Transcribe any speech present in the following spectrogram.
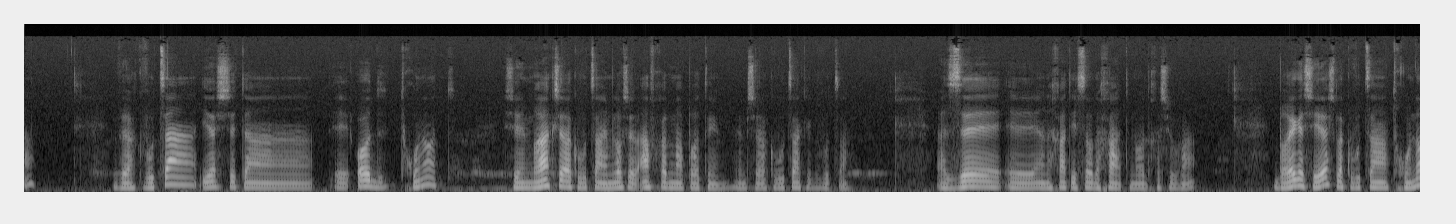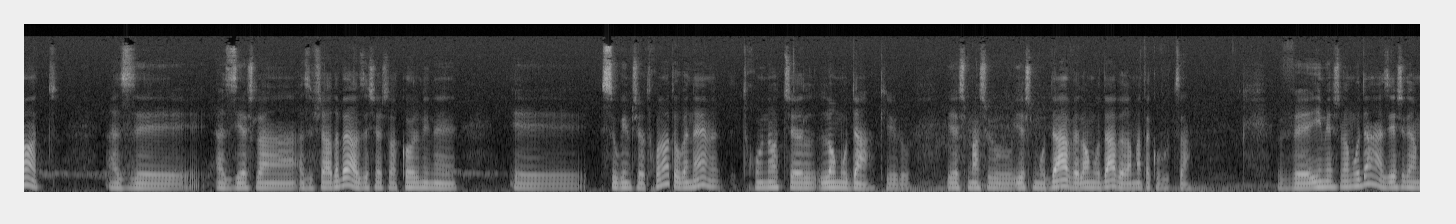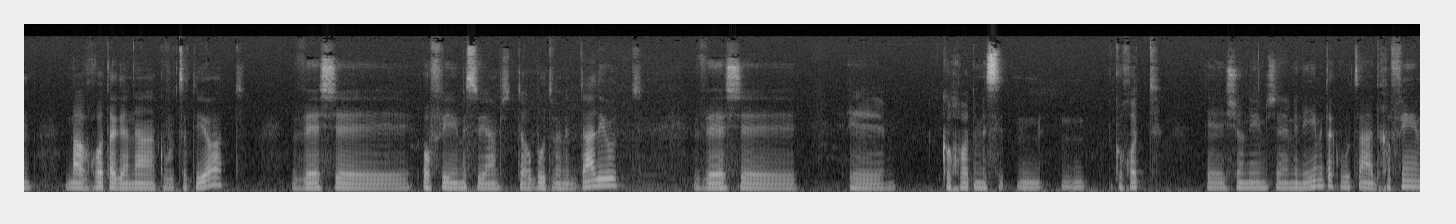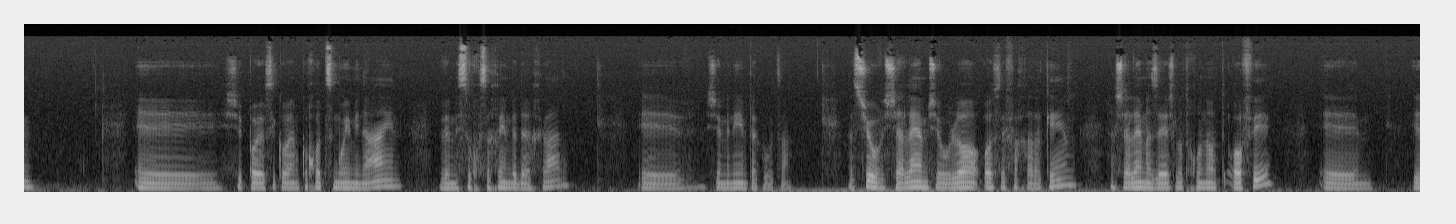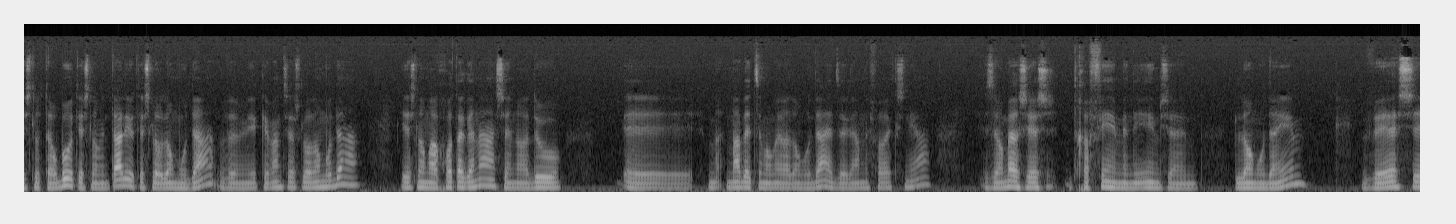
והקבוצה יש את העוד תכונות שהן רק של הקבוצה, הן לא של אף אחד מהפרטים, הן של הקבוצה כקבוצה. אז זה הנחת יסוד אחת מאוד חשובה. ברגע שיש לקבוצה תכונות, אז, אה, אז, יש לה, אז אפשר לדבר על זה שיש לה כל מיני אה, סוגים של תכונות, וביניהם תכונות של לא מודע, כאילו, יש משהו, יש מודע ולא מודע ברמת הקבוצה. ואם יש לא מודע, אז יש גם מערכות הגנה קבוצתיות, ויש אה, אופי מסוים של תרבות ומנטליות, ויש... אה, אה, כוחות, מס... כוחות שונים שמניעים את הקבוצה, הדחפים, שפה יוסי קורא להם כוחות סמויים מן העין ומסוכסכים בדרך כלל, שמניעים את הקבוצה. אז שוב, שלם שהוא לא אוסף החלקים, השלם הזה יש לו תכונות אופי, יש לו תרבות, יש לו מנטליות, יש לו לא מודע, ומכיוון שיש לו לא מודע, יש לו מערכות הגנה שנועדו, אה, מה בעצם אומר הלא מודע? את זה גם נפרק שנייה. זה אומר שיש דחפים מניעים שהם לא מודעים, ויש אה,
